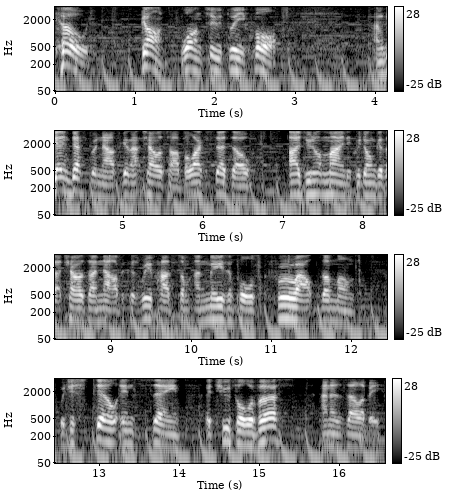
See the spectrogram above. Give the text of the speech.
Code. Gone. One, two, three, four. I'm getting desperate now to get that Charizard, but like I said though, I do not mind if we don't get that Charizard now because we've had some amazing pulls throughout the month, which is still insane. A Tutal Reverse and a Celebi.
